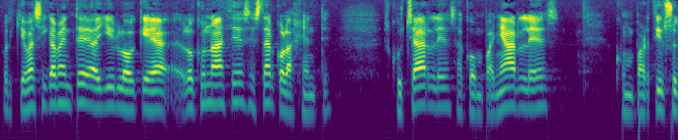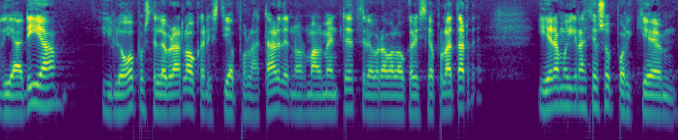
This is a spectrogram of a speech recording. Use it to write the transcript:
porque básicamente allí lo que, lo que uno hace es estar con la gente, escucharles, acompañarles, compartir su día a día y luego pues celebrar la Eucaristía por la tarde. Normalmente celebraba la Eucaristía por la tarde y era muy gracioso porque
